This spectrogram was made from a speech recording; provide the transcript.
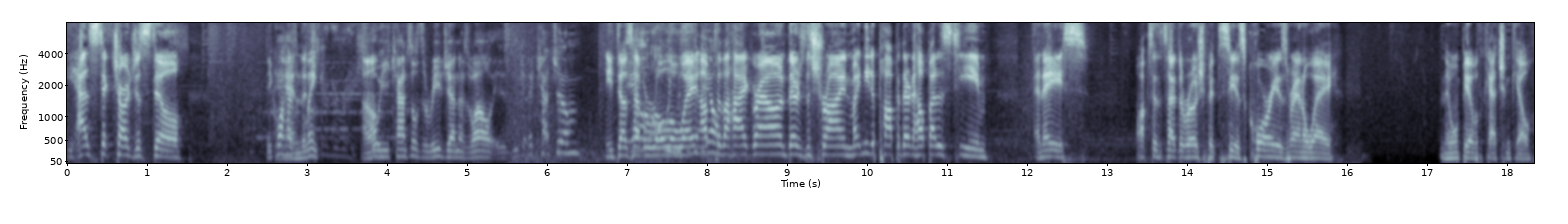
He has stick charges still. Equal has Blink. Oh, oh, he cancels the regen as well. Is he gonna catch him? He does have a roll Oh, away up to the high ground. There's the shrine. Might need to pop it there to help out his team. And Ace walks inside the Rosh pit to see his quarry has ran away. And they won't be able to catch and kill.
